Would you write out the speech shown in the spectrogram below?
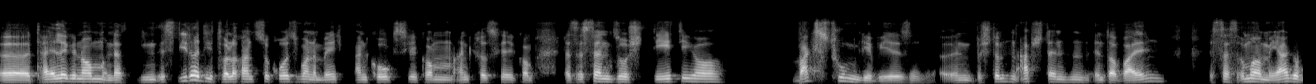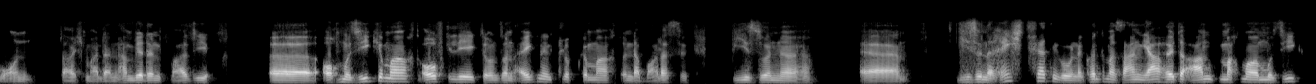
äh, Teile genommen und das ist wieder die Toleranz so groß geworden. Dann bin ich an Koks gekommen, an Chris gekommen. Das ist dann so stetiger Wachstum gewesen. In bestimmten Abständen, Intervallen ist das immer mehr geworden, sag ich mal. Dann haben wir dann quasi äh, auch Musik gemacht, aufgelegt, unseren eigenen Club gemacht und da war das wie so eine äh, wie so eine Rechtfertigung. Da konnte man sagen, ja, heute Abend machen wir Musik.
